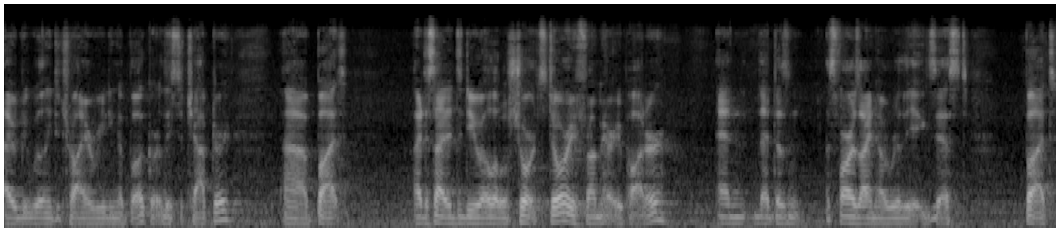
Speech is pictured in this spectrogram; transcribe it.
I would be willing to try reading a book or at least a chapter. Uh, but I decided to do a little short story from Harry Potter, and that doesn't, as far as I know, really exist. But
